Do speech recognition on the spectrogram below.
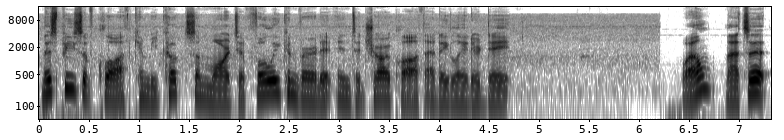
This piece of cloth can be cooked some more to fully convert it into char cloth at a later date. Well, that's it.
